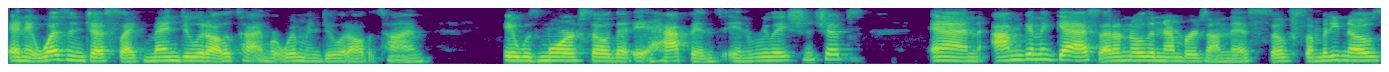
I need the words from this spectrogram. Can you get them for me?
And it wasn't just like men do it all the time or women do it all the time it was more so that it happens in relationships and i'm going to guess i don't know the numbers on this so if somebody knows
